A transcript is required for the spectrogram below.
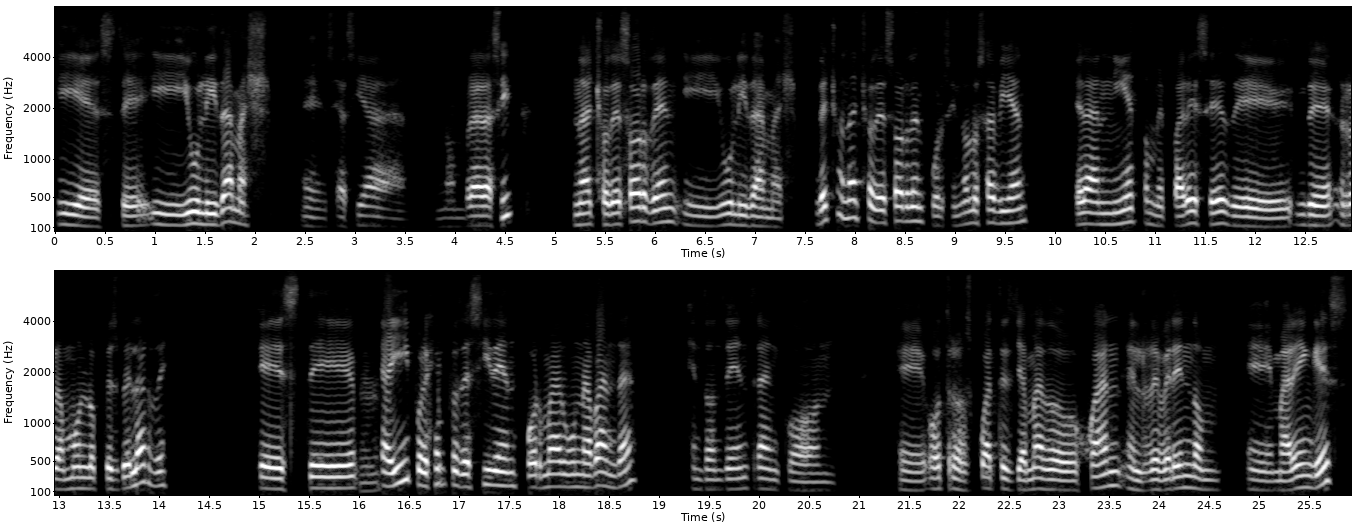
y este y Yuli Damash, eh, se hacía nombrar así, Nacho Desorden y Uli Damash. De hecho, Nacho Desorden, por si no lo sabían, era nieto, me parece, de, de Ramón López Velarde. Este, mm. ahí, por ejemplo, deciden formar una banda en donde entran con eh, otros cuates llamado Juan, el reverendo eh, Marengues,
